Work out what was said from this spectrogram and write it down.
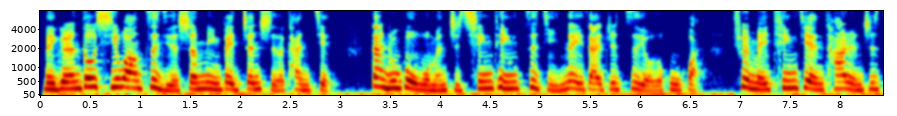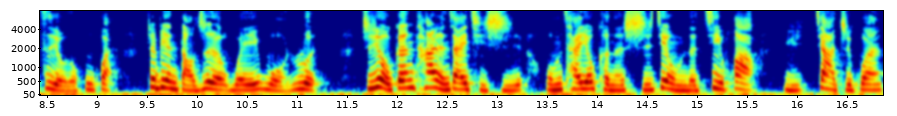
每个人都希望自己的生命被真实的看见，但如果我们只倾听自己内在之自由的呼唤，却没听见他人之自由的呼唤。这便导致了唯我论。只有跟他人在一起时，我们才有可能实践我们的计划与价值观，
